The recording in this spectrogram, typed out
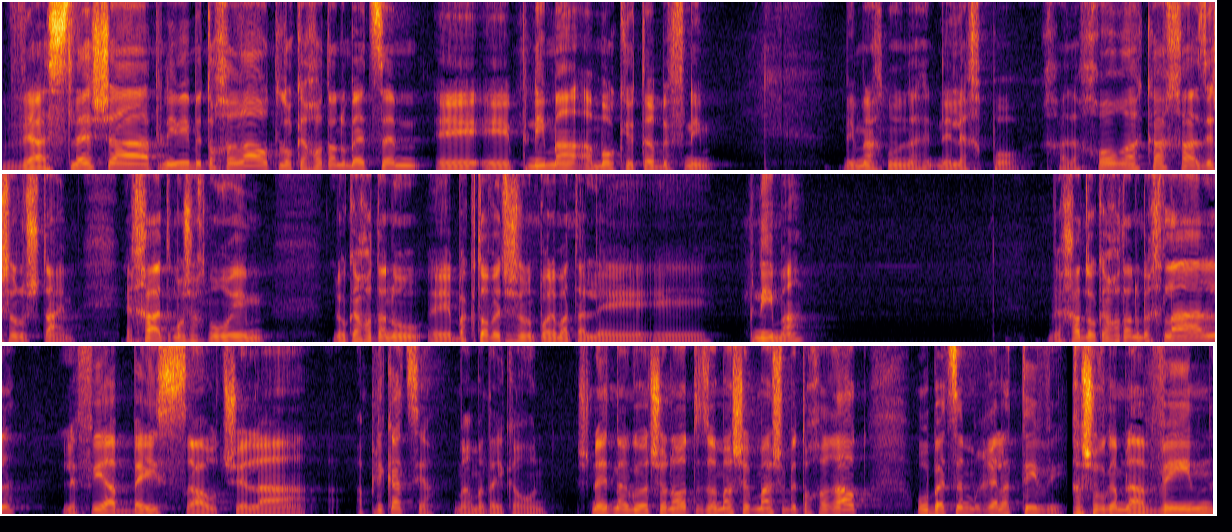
והסלאש הפנימי בתוך הראוט לוקח אותנו בעצם אה, אה, פנימה עמוק יותר בפנים. ואם אנחנו נלך פה אחד אחורה ככה, אז יש לנו שתיים. אחד, כמו שאנחנו רואים, לוקח אותנו, אה, בכתובת יש לנו פה למטה לפנימה, ואחד לוקח אותנו בכלל לפי ה-base route של אפליקציה ברמת העיקרון. שני התנהגויות שונות, זה אומר שמה שבתוך הראוט הוא בעצם רלטיבי. חשוב גם להבין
